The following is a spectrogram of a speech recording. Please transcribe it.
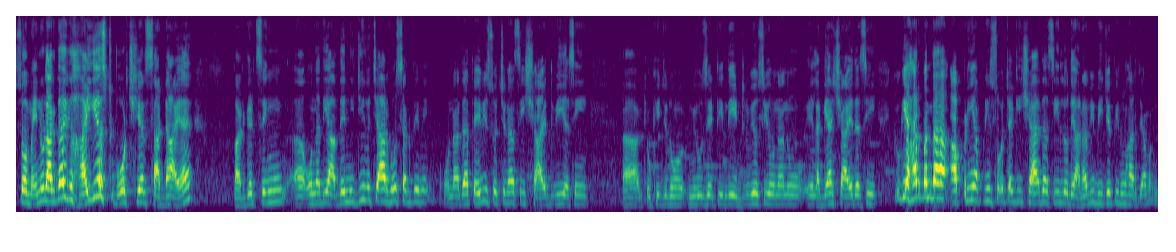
ਸੋ ਮੈਨੂੰ ਲੱਗਦਾ ਕਿ ਹਾਈਐਸਟ ਵੋਟ ਸ਼ੇਅਰ ਸਾਡਾ ਆਇਆ ਹੈ। ਪ੍ਰਗਟ ਸਿੰਘ ਉਹਨਾਂ ਦੀ ਆਪਦੇ ਨਿੱਜੀ ਵਿਚਾਰ ਹੋ ਸਕਦੇ ਨੇ। ਉਹਨਾਂ ਦਾ ਤੇ ਇਹ ਵੀ ਸੋਚਣਾ ਸੀ, ਸ਼ਾਇਦ ਵੀ ਅਸੀਂ ਕਿਉਂਕਿ ਜਦੋਂ ਨਿਊਜ਼ 18 ਦੀ ਇੰਟਰਵਿਊ ਸੀ, ਉਹਨਾਂ ਨੂੰ ਇਹ ਲੱਗਿਆ ਸ਼ਾਇਦ ਅਸੀਂ, ਕਿਉਂਕਿ ਹਰ ਬੰਦਾ ਆਪਣੀ ਆਪਣੀ ਸੋਚ ਹੈ ਕਿ ਸ਼ਾਇਦ ਅਸੀਂ ਲੁਧਿਆਣਾ ਵੀ ਬੀਜੇਪੀ ਨੂੰ ਹਾਰ ਜਾਵਾਂਗੇ।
